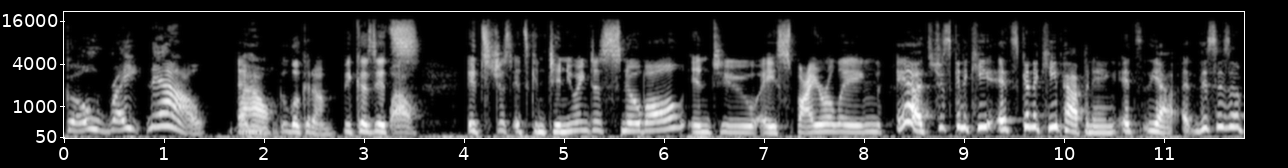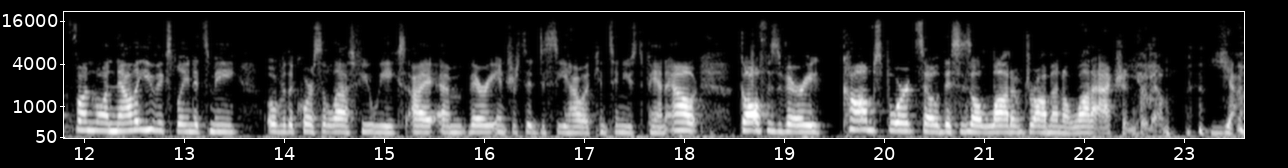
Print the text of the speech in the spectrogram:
go right now wow. look at them because it's wow it's just it's continuing to snowball into a spiraling yeah it's just gonna keep it's gonna keep happening. It's yeah this is a fun one. Now that you've explained it to me over the course of the last few weeks i am very interested to see how it continues to pan out. Golf is a very calm sport so this is a lot of drama and a lot of action yeah. for them. Yeah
